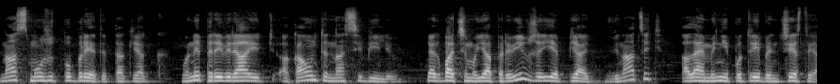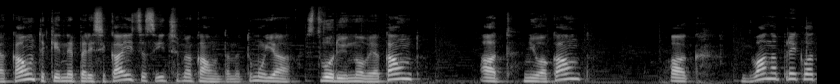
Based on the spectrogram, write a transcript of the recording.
нас можуть побрити, так як вони перевіряють аккаунти на Сібілів. Як бачимо, я перевів, вже є 5.12, але мені потрібен чистий аккаунт, який не пересікається з іншими аккаунтами. Тому я створюю новий аккаунт, add new account, AK2, наприклад.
